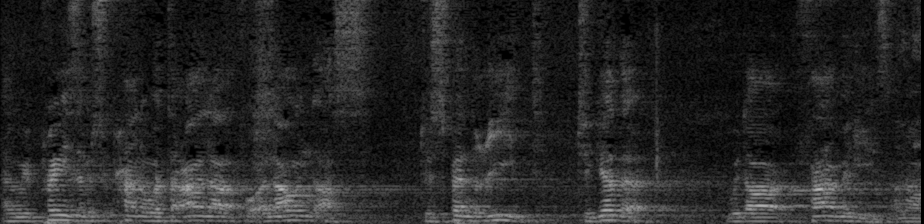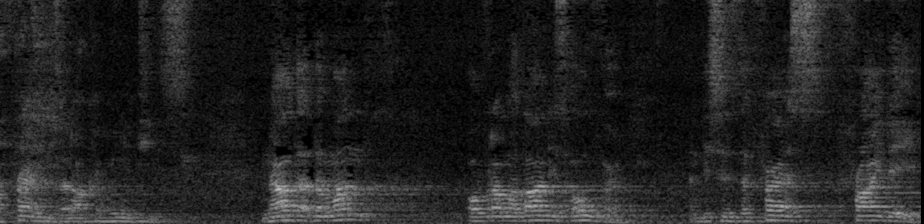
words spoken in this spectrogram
And we praise Him subhanahu wa ta'ala for allowing us to spend Eid together with our families and our friends and our communities. Now that the month of Ramadan is over, and this is the first Friday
